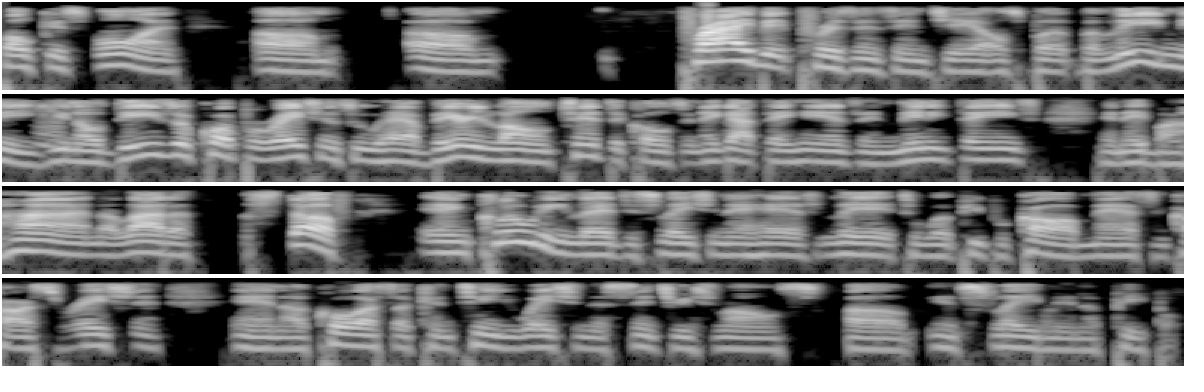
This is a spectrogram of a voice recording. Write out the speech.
focus on, um, um, private prisons and jails, but believe me, you know, these are corporations who have very long tentacles and they got their hands in many things and they behind a lot of stuff. Including legislation that has led to what people call mass incarceration and, of course, a continuation of centuries long uh, enslavement of people.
